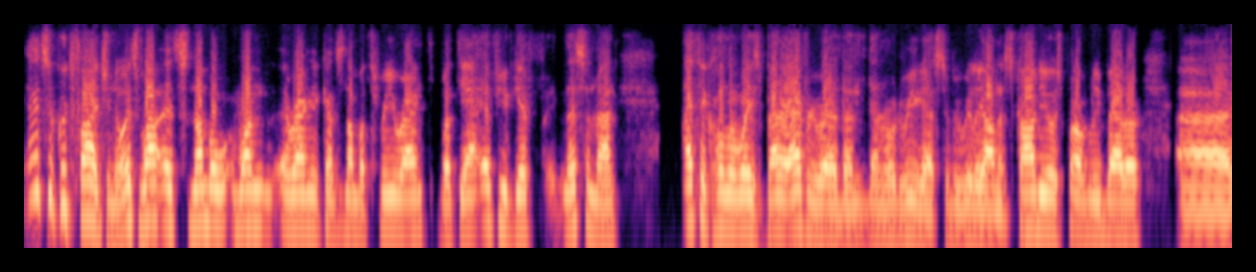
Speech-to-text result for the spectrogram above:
it's a good fight. You know, it's one it's number one ranked against number three ranked. But yeah, if you give listen, man. I think Holloway is better everywhere than, than Rodriguez, to be really honest. Cardio is probably better. Uh,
